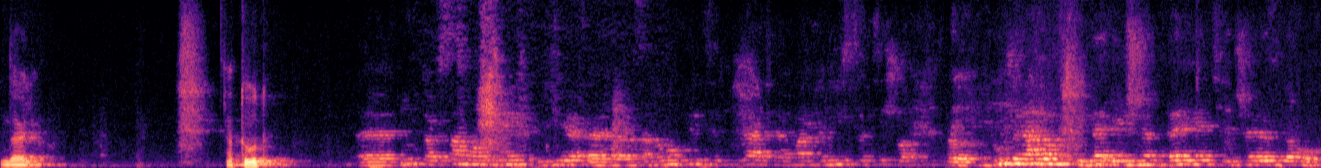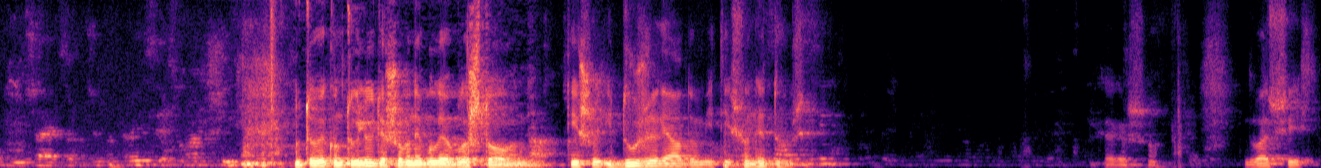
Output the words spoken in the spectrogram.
Далі. А тут? Тут так само в них є загалом 35 паркомісць, це ті, що дуже рядом іде і ще 9 через дорогу, виходить, чи 30, 46. Ну то ви контролюєте, щоб вони були облаштовані. Ті, що і дуже рядом, і ті, що не дуже. Хорошо. 26.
